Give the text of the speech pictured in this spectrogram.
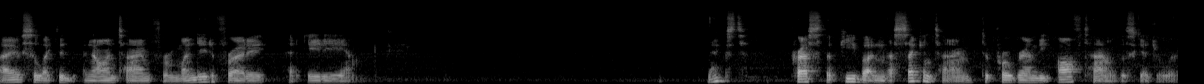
I have selected an on time for Monday to Friday at 8 a.m. Next, press the P button a second time to program the off time of the scheduler.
